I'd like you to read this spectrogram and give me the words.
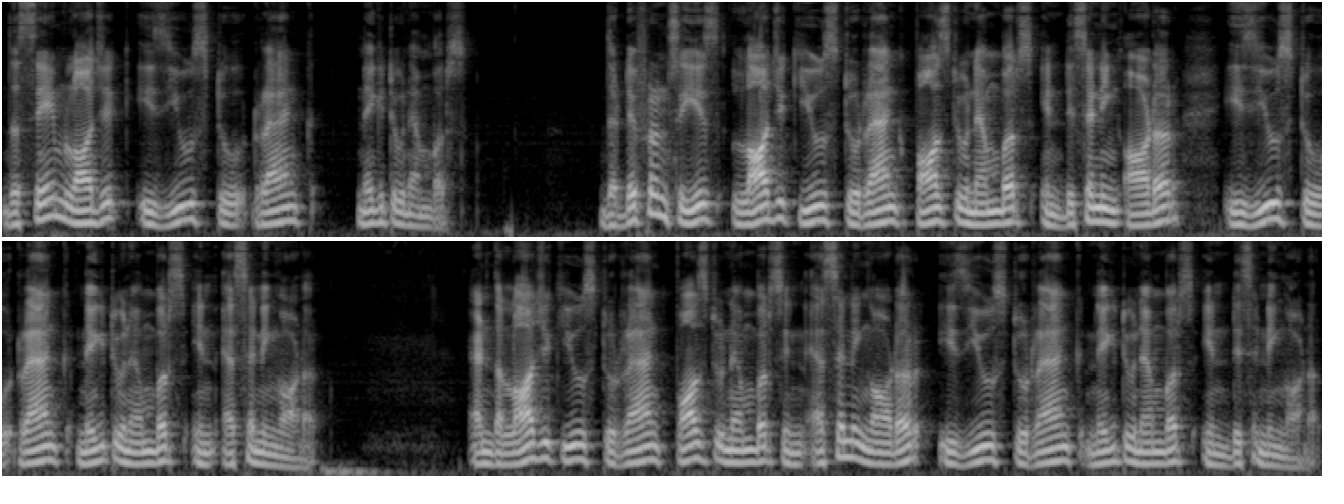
The same logic is used to rank negative numbers. The difference is logic used to rank positive numbers in descending order is used to rank negative numbers in ascending order. And the logic used to rank positive numbers in ascending order is used to rank negative numbers in descending order.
